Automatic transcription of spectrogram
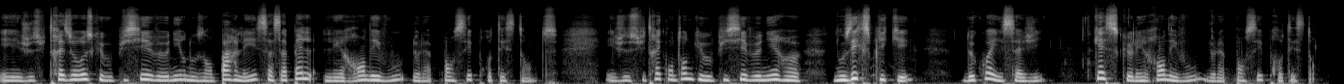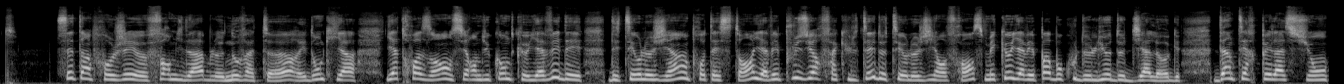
Et je suis très heureuse que vous puissiez venir nous en parler. Ça s'appelle les rendez-vous de la pensée protestante. Et je suis très contente que vous puissiez venir nous expliquer de quoi il s'agit? Qu'est-ce que les rendez-vous de la pensée protestante? C'est un projet euh, formidable, novateur. Et donc, il y a, il y a trois ans, on s'est rendu compte qu'il y avait des, des, théologiens protestants, il y avait plusieurs facultés de théologie en France, mais qu'il n'y avait pas beaucoup de lieux de dialogue, d'interpellation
